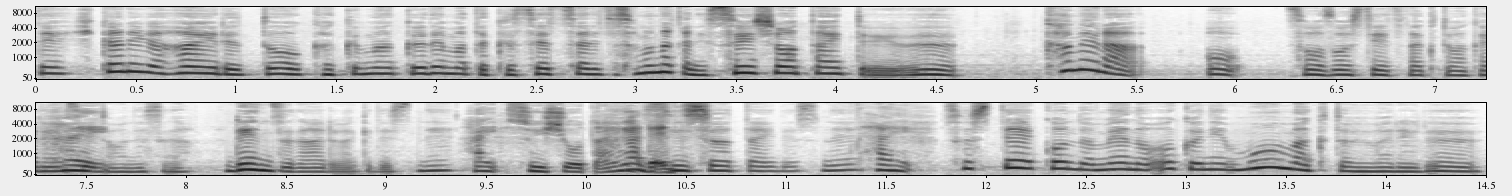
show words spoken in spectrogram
で光が入ると角膜でまた屈折されてその中に水晶体というカメラを想像していただくと分かりやすいと思うんですが、はい、レンズがあるわけですね。はい、水晶体がレンズ。水晶体ですね。はい。そして今度目の奥に網膜と言われる、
